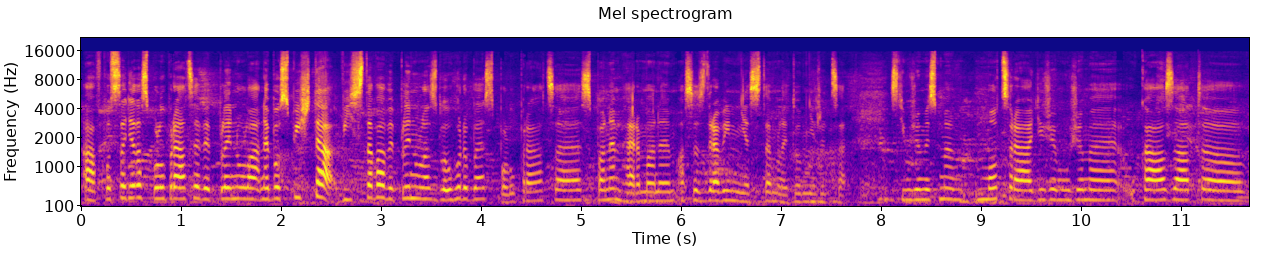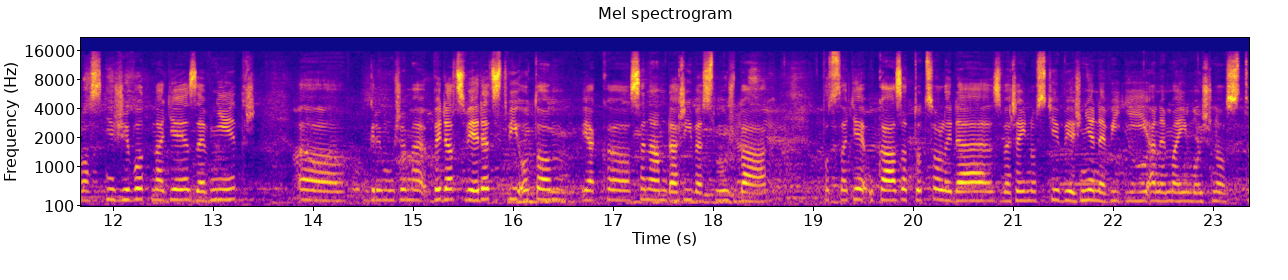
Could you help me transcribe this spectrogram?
a v podstatě ta spolupráce vyplynula, nebo spíš ta výstava vyplynula z dlouhodobé spolupráce s panem Hermanem a se zdravým městem Litoměřice. S tím, že my jsme moc rádi, že můžeme ukázat eh, vlastně život naděje zevnitř, kdy můžeme vydat svědectví o tom, jak se nám daří ve službách. V podstatě ukázat to, co lidé z veřejnosti běžně nevidí a nemají možnost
